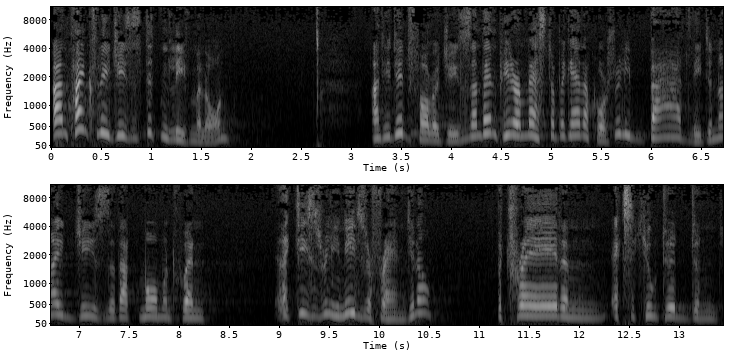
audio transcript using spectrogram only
And thankfully, Jesus didn't leave him alone. And he did follow Jesus. And then Peter messed up again, of course, really badly, denied Jesus at that moment when, like, Jesus really needed a friend, you know? Betrayed and executed and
